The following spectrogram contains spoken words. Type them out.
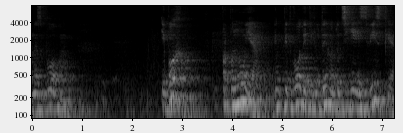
не з Богом. І Бог пропонує, Він підводить людину до цієї звістки,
